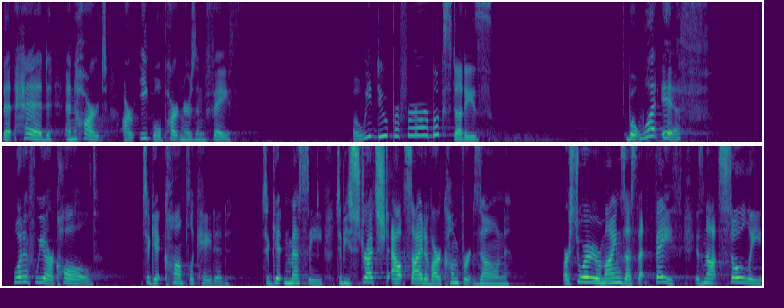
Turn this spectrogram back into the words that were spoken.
that head and heart are equal partners in faith. But we do prefer our book studies. But what if, what if we are called to get complicated, to get messy, to be stretched outside of our comfort zone? Our story reminds us that faith is not solely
